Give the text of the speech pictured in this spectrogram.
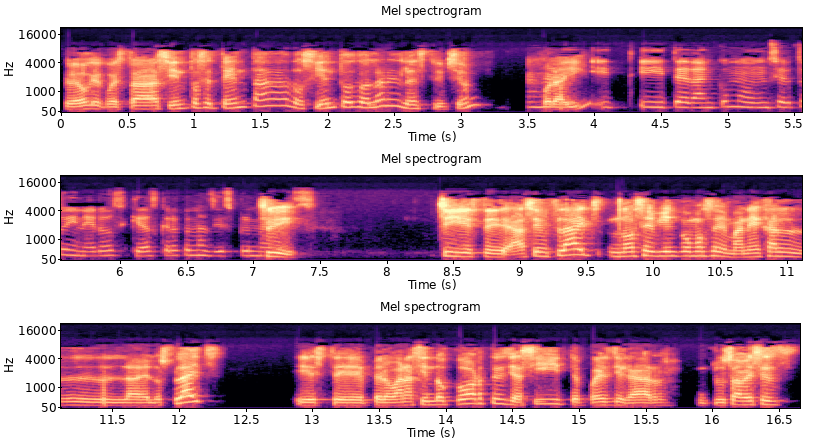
creo que cuesta 170, 200 dólares la inscripción, por ahí. Y, y te dan como un cierto dinero si quedas, creo que en las 10 primeras. Sí. Sí, este, hacen flights. No sé bien cómo se maneja la de los flights, este, pero van haciendo cortes y así te puedes llegar, incluso a veces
